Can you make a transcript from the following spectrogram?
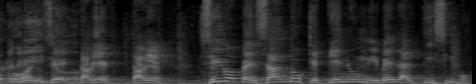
Tampoco. Sí, está bien, está bien. Sigo pensando que tiene un nivel altísimo.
